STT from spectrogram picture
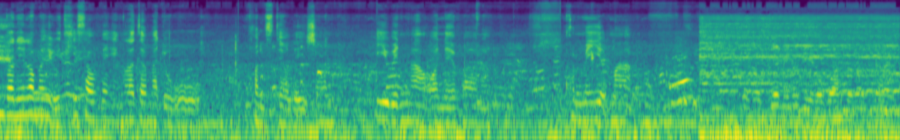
นตอนนี้เรามาอยู่ที่เซาเวงเราจะมาดู Constellation Event Now or Never นะ คนไม่เยอะมาก due minuti lo guardo dal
